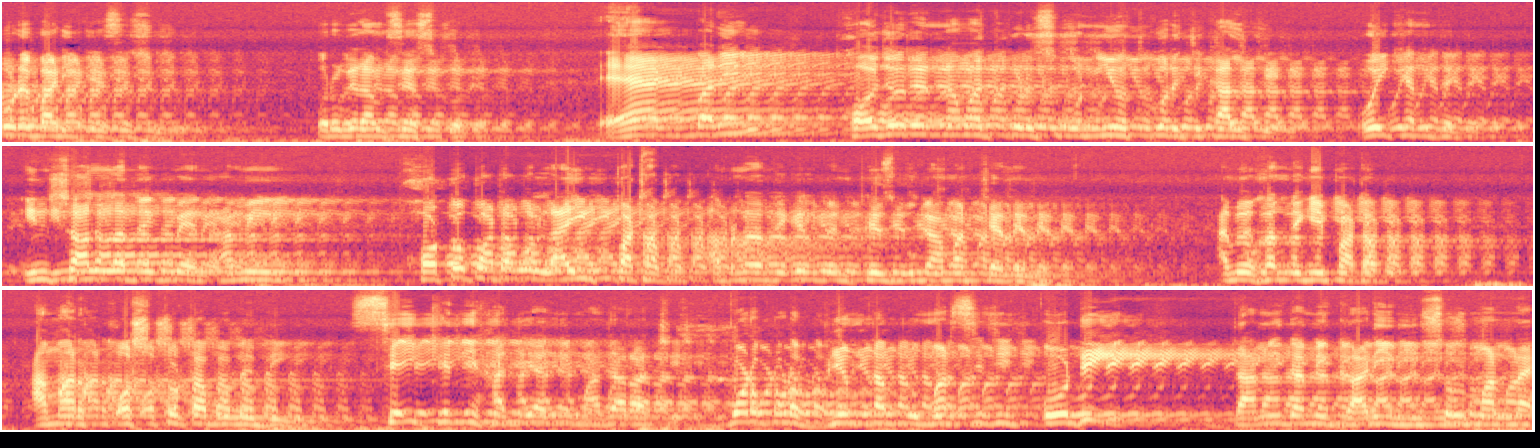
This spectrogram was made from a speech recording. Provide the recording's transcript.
পড়ে বাড়িতে এসেছি প্রোগ্রাম শেষ করে একবারই ফজরের নামাজ পড়ে শুভ নিয়ত করেছি কালকে, ওইখান থেকে। ইনশাআল্লাহ দেখবেন, আমি ফটো পাঠাবো, লাইভ পাঠাবো। আপনারা দেখে নেবেন ফেসবুকে আমার চ্যানেলে আমি ওখান থেকেই পাঠাবো। আমার কষ্টটা বলে দিই। সেইখানে হাজিয়ারি মাজার আছে। বড় বড় বিএমডাব্লিউ মার্সিডিজ ওডি দামি দামি গাড়ি মুসলমানরা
